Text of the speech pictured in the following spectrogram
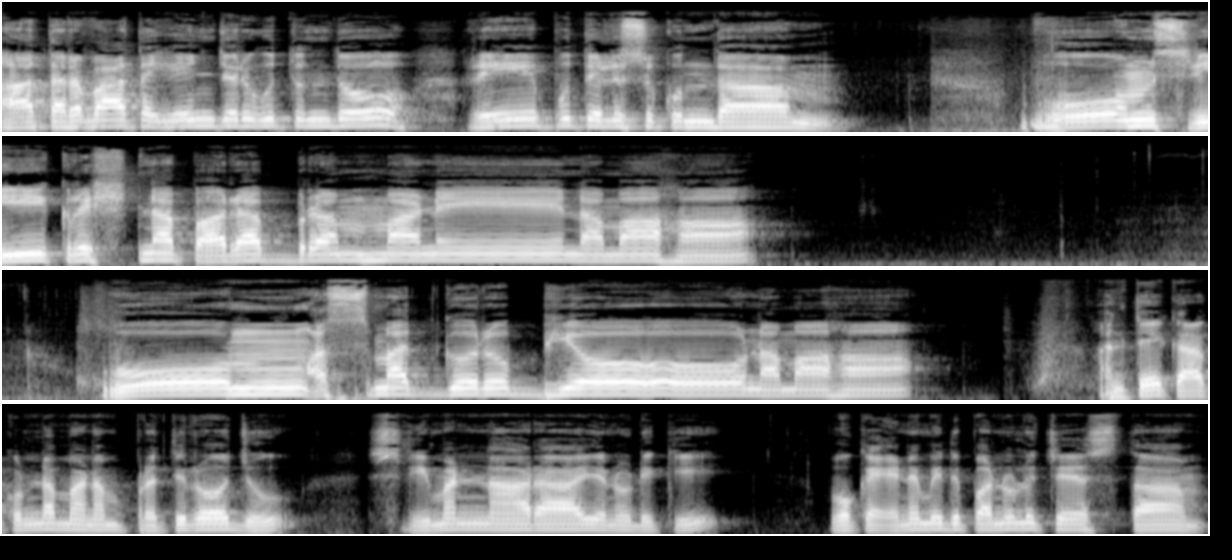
ఆ తర్వాత ఏం జరుగుతుందో రేపు తెలుసుకుందాం. ఓం శ్రీకృష్ణ పరబ్రహ్మణే నమ. ఓం అస్మద్గురుభ్యో నమ. అంతేకాకుండా మనం ప్రతిరోజు శ్రీమన్నారాయణుడికి ఒక ఎనిమిది పనులు చేస్తాం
